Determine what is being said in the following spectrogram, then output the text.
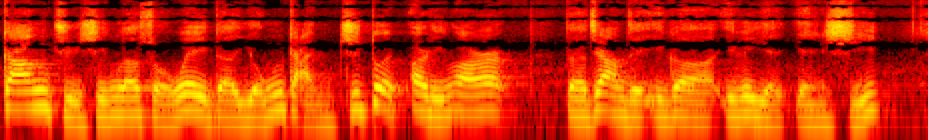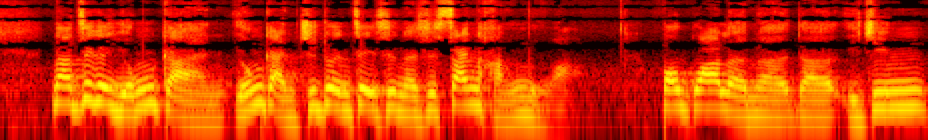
刚举行了所谓的“勇敢之盾”二零二二的这样的一个一个演演习。那这个“勇敢勇敢之盾”这次呢是三航母啊，包括了呢的已经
